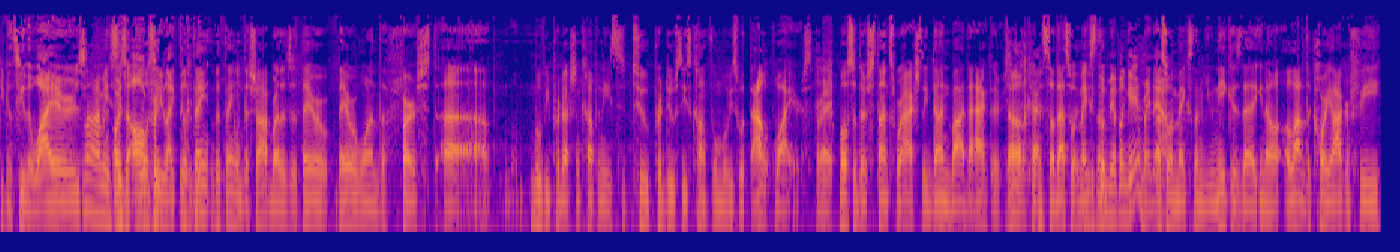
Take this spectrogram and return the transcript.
You can see the wires. No, I mean, or is it all well, pretty see, like the, thing? The thing with the Shaw Brothers is they were they were one of the first uh, movie production companies to, to produce these kung fu movies without wires. Right. Most of their stunts were actually done by the actors. Oh, okay. And so that's what You makes put them me up on game right now. That's what makes them unique is that you know a lot of the choreography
